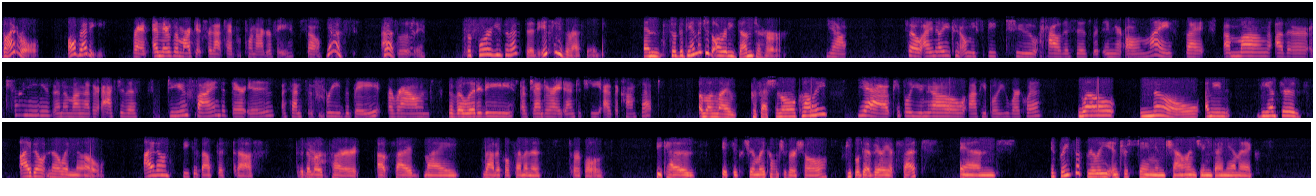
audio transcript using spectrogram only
viral already. Right. And there's a market for that type of pornography. So Yes. absolutely. Yes. Before he's arrested, if he's arrested. And so the damage is already done to her. Yeah. So I know you can only speak to how this is within your own life, but among other attorneys and among other activists, do you find that there is a sense of free debate around the validity of gender identity as a concept? Among my professional colleagues? Yeah, people you know, uh, people you work with. Well, no. I mean, the answer is I don't know and no. I don't speak about this stuff for the most part outside my radical feminist circles because it's extremely controversial. People get very upset and it brings up really interesting and challenging dynamics.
